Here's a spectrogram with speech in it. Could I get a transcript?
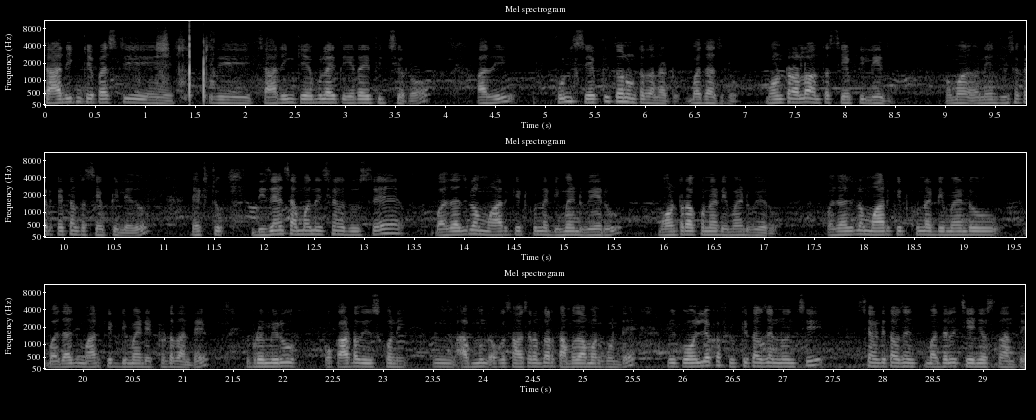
ఛార్జింగ్ కెపాసిటీ ఇది ఛార్జింగ్ కేబుల్ అయితే ఏదైతే ఇచ్చారో అది ఫుల్ సేఫ్టీతో ఉంటుంది అన్నట్టు బజాజ్లో. మోంట్రాలో అంత సేఫ్టీ లేదు. నేను చూసేకరికైతే అంత సేఫ్టీ లేదు. నెక్స్ట్ డిజైన్ సంబంధించిన చూస్తే బజాజ్లో మార్కెట్కున్న డిమాండ్ వేరు మోంట్రాకున్న డిమాండ్ వేరు. బజాజ్లో మార్కెట్కున్న డిమాండ్ బజాజ్ మార్కెట్ డిమాండ్ ఎట్లుంటుంది ఇప్పుడు మీరు ఒక ఆటో తీసుకొని ముందు ఒక సంవత్సరం తర్వాత అమ్ముదాం అనుకుంటే మీకు ఓన్లీ ఒక ఫిఫ్టీ థౌసండ్ నుంచి సెవెంటీ థౌసండ్ మధ్యలో చేంజ్ వస్తుంది అంతే.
